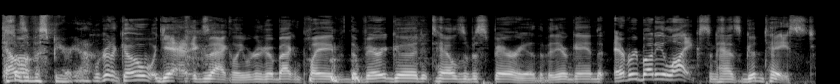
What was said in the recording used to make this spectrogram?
Tales So- of Vesperia. We're gonna go. Yeah, exactly. We're gonna go back and play the very good Tales of Vesperia, the video game that everybody likes and has good taste.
